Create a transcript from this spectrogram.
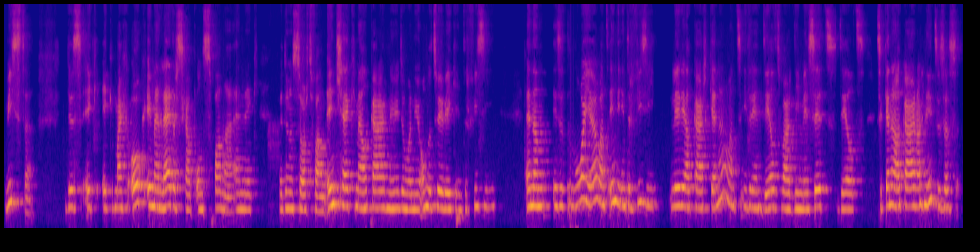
wisten. Dus ik, ik mag ook in mijn leiderschap ontspannen en ik, we doen een soort van incheck met elkaar nu, doen we nu om de twee weken intervisie. En dan is het mooie, want in die intervisie leer je elkaar kennen, want iedereen deelt waar die mee zit, deelt, ze kennen elkaar nog niet, dus dat is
